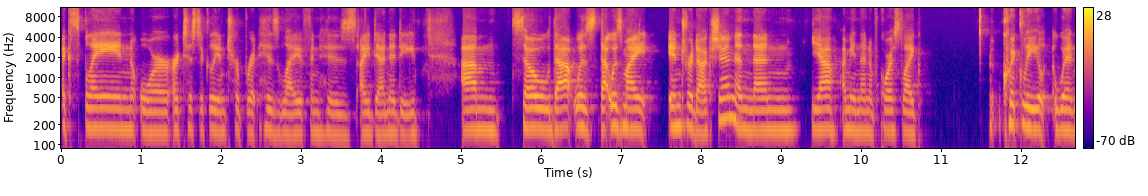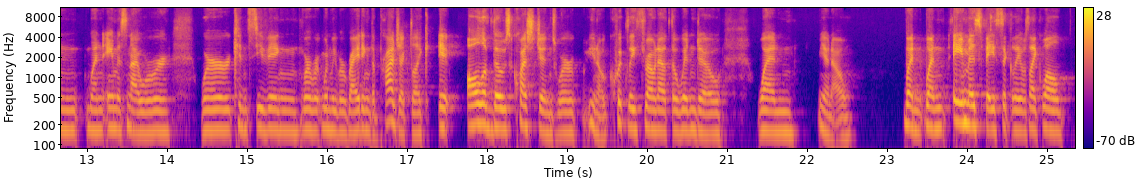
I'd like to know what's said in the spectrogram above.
explain or artistically interpret his life and his identity um, so that was that was my introduction, and then yeah, I mean, then of course, like quickly when when Amos and I were were conceiving were when we were writing the project like it all of those questions were you know quickly thrown out the window when you know when when Amos basically was like well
